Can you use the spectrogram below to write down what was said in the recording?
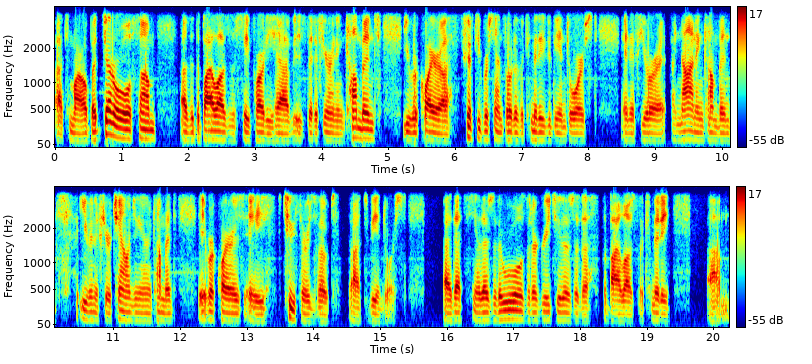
uh, tomorrow. But general rule of thumb uh, that the bylaws of the state party have is that if you're an incumbent, you require a 50% vote of the committee to be endorsed, and if you're a, a non-incumbent, even if you're challenging an incumbent, it requires a two-thirds vote uh, to be endorsed. Uh, that's you know those are the rules that are agreed to. Those are the, the bylaws of the committee. Um,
